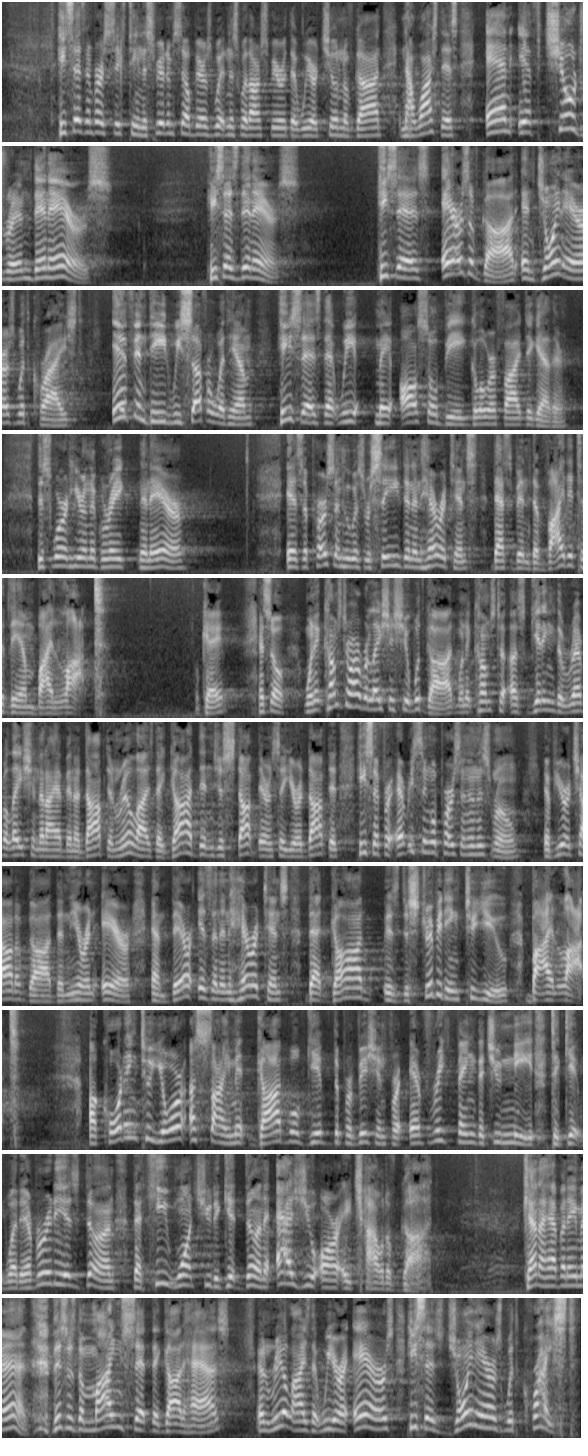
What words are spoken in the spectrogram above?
He says in verse 16, the Spirit himself bears witness with our spirit that we are children of God. Now, watch this. And if children, then heirs. He says, then heirs. He says, heirs of God and joint heirs with Christ, if indeed we suffer with him, he says that we may also be glorified together. This word here in the Greek, an heir, is a person who has received an inheritance that's been divided to them by lot. Okay? And so, when it comes to our relationship with God, when it comes to us getting the revelation that I have been adopted and realize that God didn't just stop there and say, You're adopted. He said, For every single person in this room, if you're a child of God, then you're an heir. And there is an inheritance that God is distributing to you by lot. According to your assignment, God will give the provision for everything that you need to get whatever it is done that He wants you to get done as you are a child of God. Can I have an amen? This is the mindset that God has. And realize that we are heirs. He says, join heirs with Christ.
